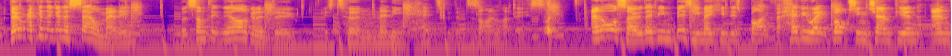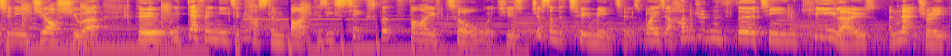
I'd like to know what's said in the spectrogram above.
I don't reckon they're going to sell many, but something they are going to do is turn many heads with a design like this. And also, they've been busy making this bike for heavyweight boxing champion Anthony Joshua, who we definitely need a custom bike because he's six foot five tall, which is just under two meters, weighs 113 kilos, and naturally,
